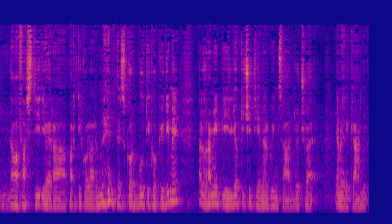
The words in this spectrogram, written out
mi dava fastidio, era particolarmente scorbutico più di me, allora mi piglio chi ci tiene al guinzaglio, cioè gli americani,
